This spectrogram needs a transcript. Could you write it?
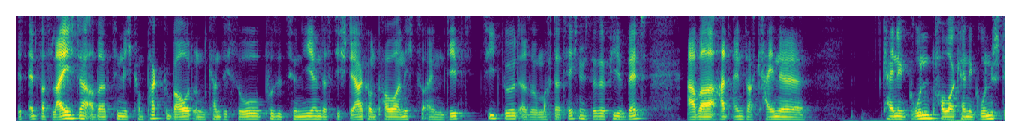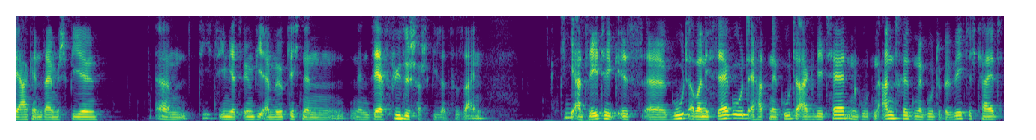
ist etwas leichter, aber ziemlich kompakt gebaut und kann sich so positionieren, dass die Stärke und Power nicht zu einem Defizit wird. Also macht er technisch sehr, sehr viel wett, aber hat einfach keine, keine Grundpower, keine Grundstärke in seinem Spiel, ähm, die es ihm jetzt irgendwie ermöglicht, ein, ein sehr physischer Spieler zu sein. Die Athletik ist äh, gut, aber nicht sehr gut. Er hat eine gute Agilität, einen guten Antritt, eine gute Beweglichkeit.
